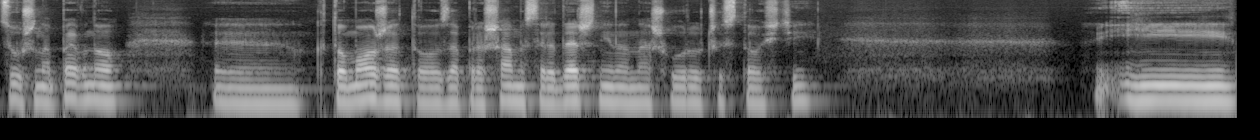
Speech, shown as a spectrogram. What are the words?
Cóż, na pewno y, kto może, to zapraszamy serdecznie na nasze uroczystości. I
